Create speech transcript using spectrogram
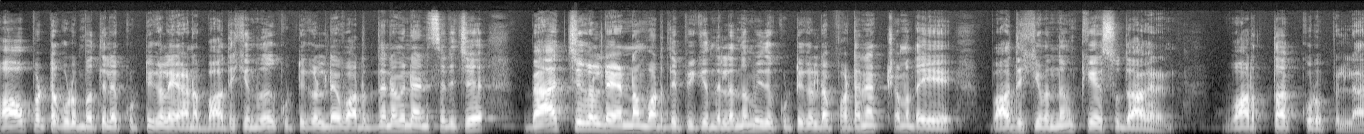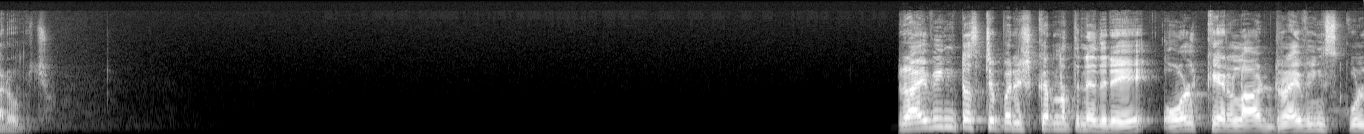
പാവപ്പെട്ട കുടുംബത്തിലെ കുട്ടികളെയാണ് ബാധിക്കുന്നത്. കുട്ടികളുടെ വർധനവിനനുസരിച്ച് ബാച്ചുകളുടെ എണ്ണം വർദ്ധിപ്പിക്കുന്നില്ലെന്നും ഇത് കുട്ടികളുടെ പഠനക്ഷമതയെ ബാധിക്കുമെന്നും കെ സുധാകരൻ വാർത്താക്കുറിപ്പിൽ ആരോപിച്ചു. ഡ്രൈവിംഗ് ടെസ്റ്റ് പരിഷ്കരണത്തിനെതിരെ ഓൾ കേരള ഡ്രൈവിംഗ് സ്കൂൾ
